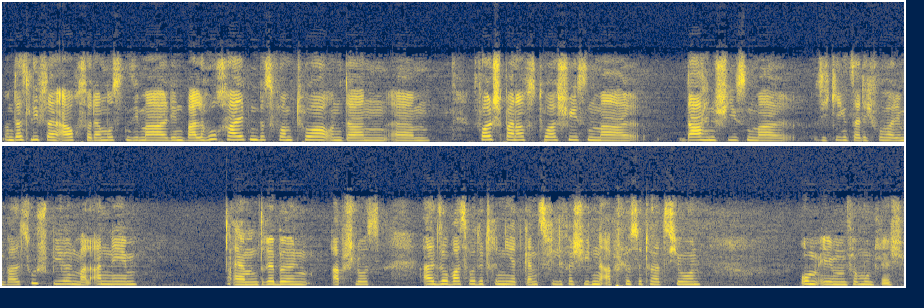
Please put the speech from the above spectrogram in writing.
Und das lief dann auch so. Da mussten sie mal den Ball hochhalten bis vorm Tor und dann ähm, Vollspann aufs Tor schießen, mal dahin schießen, mal sich gegenseitig vorher den Ball zuspielen, mal annehmen, ähm, dribbeln, Abschluss. Also was wurde trainiert, ganz viele verschiedene Abschlusssituationen, um eben vermutlich,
